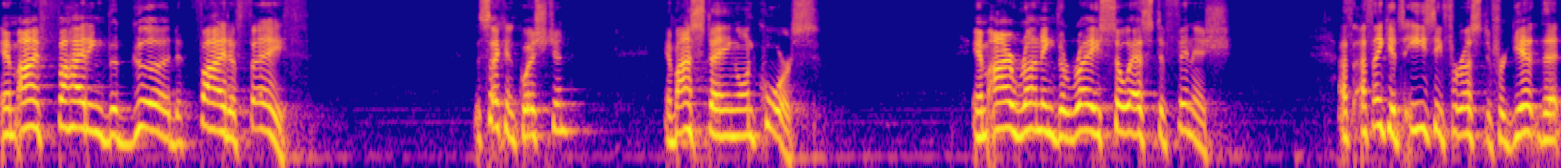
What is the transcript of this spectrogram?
Am I fighting the good fight of faith? The second question Am I staying on course? Am I running the race so as to finish? I, th- I think it's easy for us to forget that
